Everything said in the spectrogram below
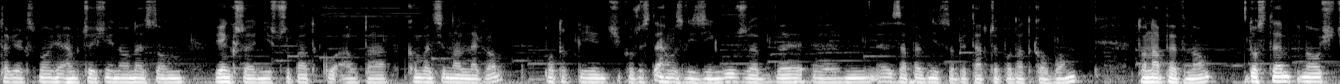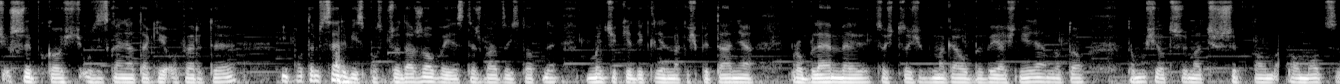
tak jak wspomniałem wcześniej, no one są większe niż w przypadku auta konwencjonalnego. Po to klienci korzystają z leasingu, żeby zapewnić sobie tarczę podatkową. To na pewno dostępność, szybkość uzyskania takiej oferty i potem serwis posprzedażowy jest też bardzo istotny. W momencie, kiedy klient ma jakieś pytania, problemy, coś, coś wymagałoby wyjaśnienia, no to, to musi otrzymać szybką pomoc e,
